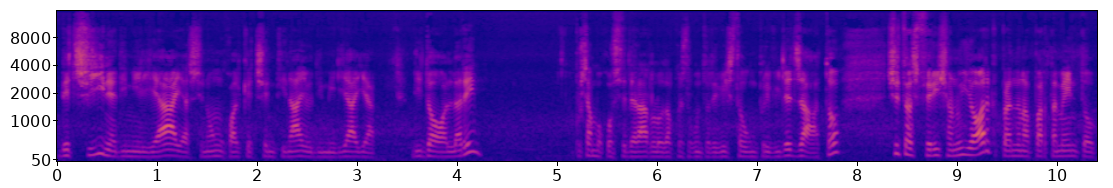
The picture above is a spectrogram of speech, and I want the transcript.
decine di migliaia, se non qualche centinaio di migliaia di dollari. Possiamo considerarlo da questo punto di vista un privilegiato. Si trasferisce a New York, prende un appartamento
